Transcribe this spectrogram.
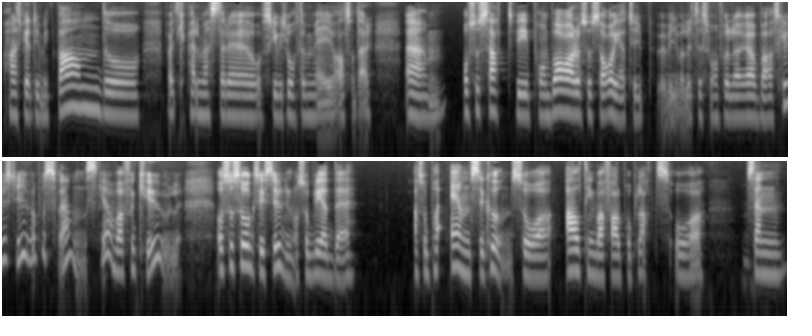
han har spelat i mitt band och varit kapellmästare och skrivit låtar med mig och allt sånt där. Ehm, och så satt vi på en bar och så sa jag typ, vi var lite småfulla och jag bara, ska vi skriva på svenska? Bara för kul. Och så sågs vi i studion och så blev det, alltså på en sekund så allting bara fall på plats. Och sen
